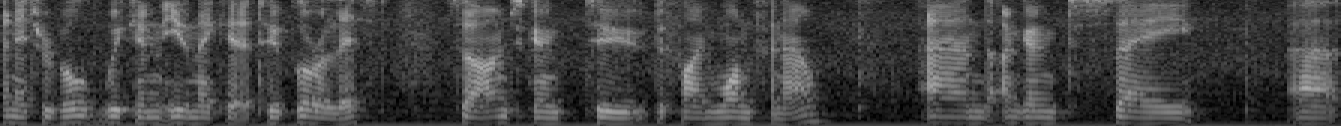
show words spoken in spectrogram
an iterable. We can either make it a tuple or a list so I'm just going to define one for now and I'm going to say uh,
